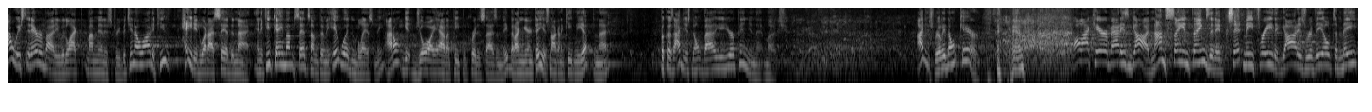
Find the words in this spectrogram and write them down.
I wish that everybody would like my ministry, but you know what? If you hated what I said tonight, and if you came up and said something to me, it wouldn't bless me. I don't get joy out of people criticizing me, but I can guarantee you it's not going to keep me up tonight because I just don't value your opinion that much. I just really don't care. and all I care about is God. And I'm saying things that have set me free, that God has revealed to me.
